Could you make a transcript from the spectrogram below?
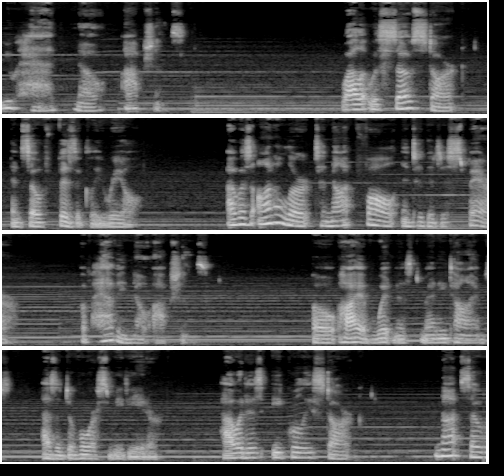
you had no options. While it was so stark and so physically real, I was on alert to not fall into the despair of having no options. Oh, I have witnessed many times as a divorce mediator how it is equally stark, not so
